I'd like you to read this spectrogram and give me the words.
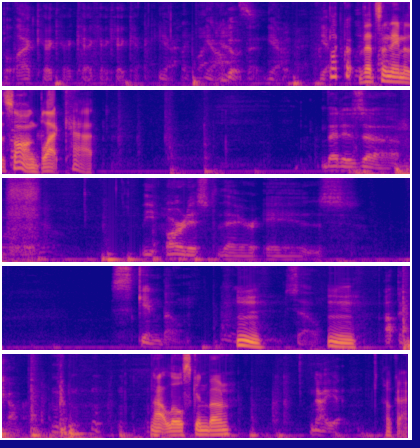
Black cat, cat, cat, cat, cat, cat. Yeah, Like black yeah, I'll go with that. Yeah, Okay. yeah. Black- That's the name of the song, Black Cat. That is uh, the artist. There is Skinbone. Hmm. So up and comer. Not Lil Skinbone. Not yet. Okay.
